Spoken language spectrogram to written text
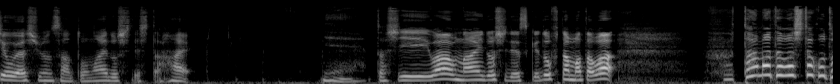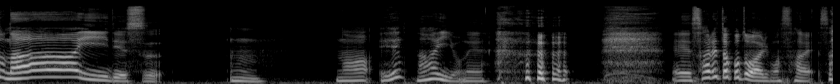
塩谷俊さんと同い年でした。はい。ね私は同い年ですけど、二股は、二股はしたことないです。うん。な、え？ないよね。えーされたことはあります。はい。さ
